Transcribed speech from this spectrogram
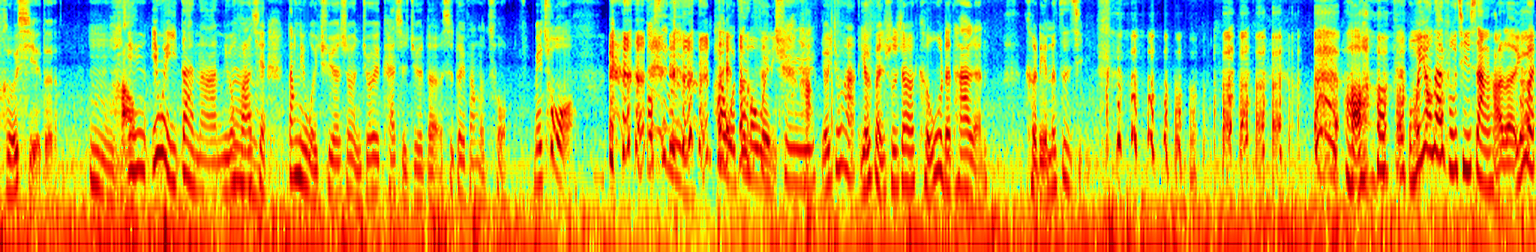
和谐的。嗯，好。因因为一旦呢，你会发现，当你委屈的时候，你就会开始觉得是对方的错。没错，都是你害我这么委屈。好，有一句话，有一本书叫《可恶的他人，可怜的自己》。好，我们用在夫妻上好了，因为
